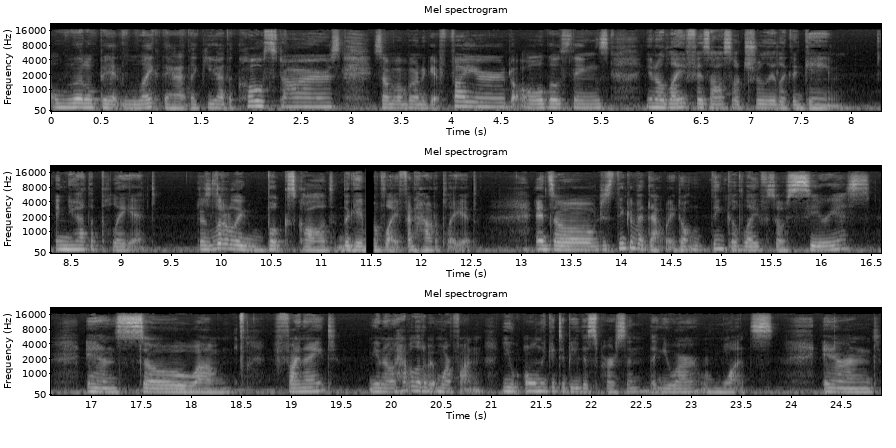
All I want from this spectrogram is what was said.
a little bit like that. Like you have the co stars, some of them are going to get fired, all those things. You know, life is also truly like a game, and you have to play it. There's literally books called The Game of Life and how to play it. And so just think of it that way. Don't think of life so serious and so um, finite. You know, have a little bit more fun. You only get to be this person that you are once. And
